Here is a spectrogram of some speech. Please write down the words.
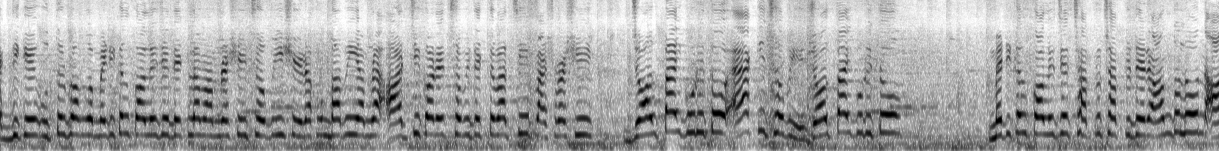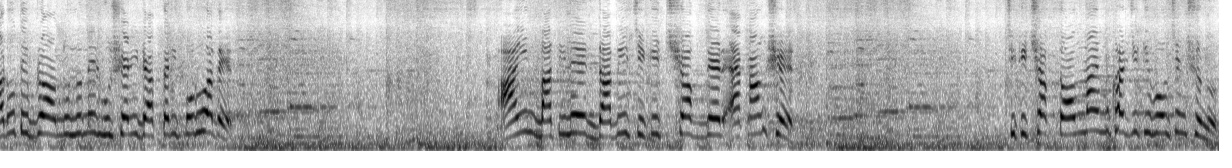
একদিকে উত্তরবঙ্গ মেডিকেল কলেজে দেখলাম আমরা সেই ছবি, সেরকমভাবেই আমরা আরজি করের ছবি দেখতে পাচ্ছি। পাশাপাশি জলপাইগুড়িতেও একই ছবি, জলপাইগুড়িতেও মেডিকেল কলেজের ছাত্রছাত্রীদের আন্দোলন, আরও তীব্র আন্দোলনের হুঁশিয়ারি ডাক্তারি পড়ুয়াদের। আইন বাতিলের দাবি চিকিৎসকদের একাংশের। চিকিৎসক তন্ময় মুখার্জি কি বলছেন শুনুন।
